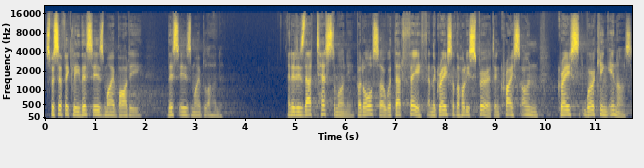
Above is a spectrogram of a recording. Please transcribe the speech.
Specifically, this is my body, this is my blood. And it is that testimony, but also with that faith and the grace of the Holy Spirit and Christ's own grace working in us,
